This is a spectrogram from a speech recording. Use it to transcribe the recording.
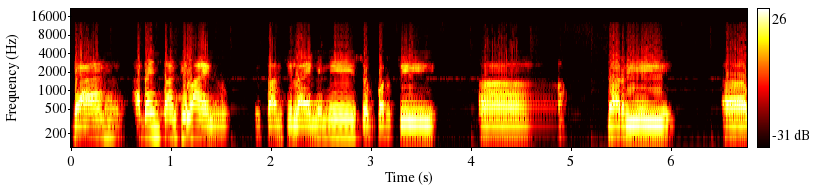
dan ada instansi lain. Instansi lain ini seperti dari eh,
